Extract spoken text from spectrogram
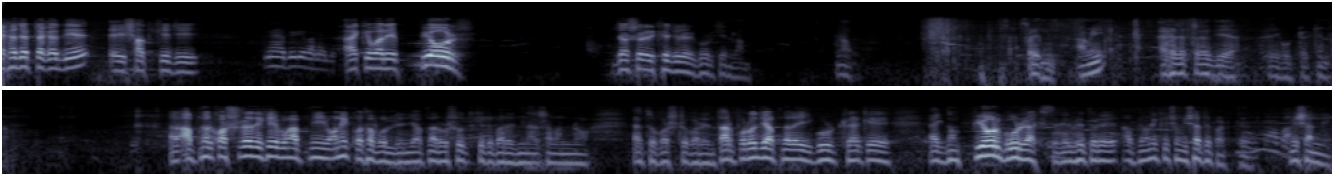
এক হাজার টাকা দিয়ে এই সাত কেজি একেবারে পিওর যশোরের খেজুরের গুড় কিনলাম। আমি এক হাজার টাকা দিয়ে এই গুড়টা কিনলাম। আর আপনার কষ্টটা দেখে এবং আপনি অনেক কথা বললেন যে আপনার ওষুধ খেতে পারেন না, সামান্য এত কষ্ট করেন। তারপরেও যে আপনারা এই গুড়টাকে একদম পিওর গুড় রাখছেন, এর ভেতরে আপনি অনেক কিছু মিশাতে পারতেন, মেশাননি।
